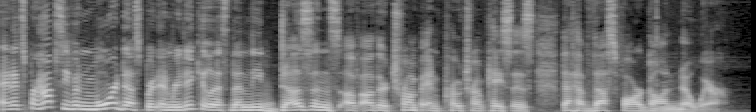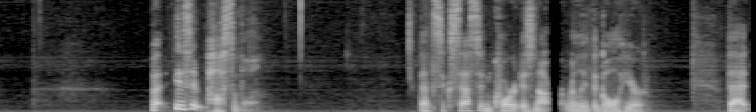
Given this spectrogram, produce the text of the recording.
And it's perhaps even more desperate and ridiculous than the dozens of other Trump and pro-Trump cases that have thus far gone nowhere. But is it possible that success in court is not really the goal here? That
